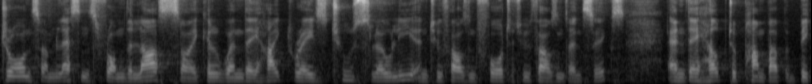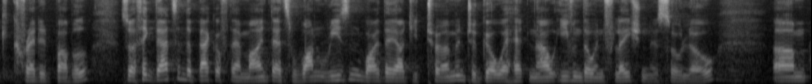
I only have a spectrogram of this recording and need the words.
drawn some lessons from the last cycle when they hiked rates too slowly in 2004 to 2006, and they helped to pump up a big credit bubble. So I think that's in the back of their mind. That's one reason why they are determined to go ahead now, even though inflation is so low. Um,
